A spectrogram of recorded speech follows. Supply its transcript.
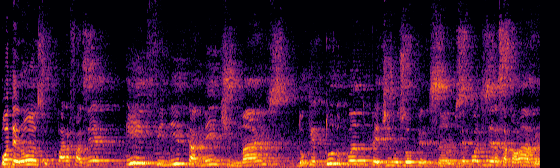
poderoso para fazer infinitamente mais do que tudo quanto pedimos ou pensamos. Você pode dizer essa palavra?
